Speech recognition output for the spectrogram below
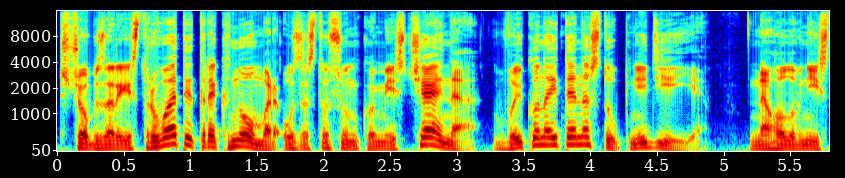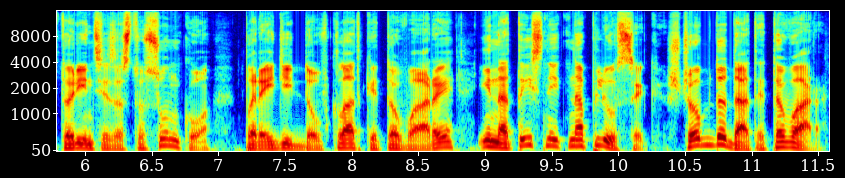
Щоб зареєструвати трек-номер у застосунку China, виконайте наступні дії. На головній сторінці застосунку перейдіть до вкладки Товари і натисніть на плюсик, щоб додати товар.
